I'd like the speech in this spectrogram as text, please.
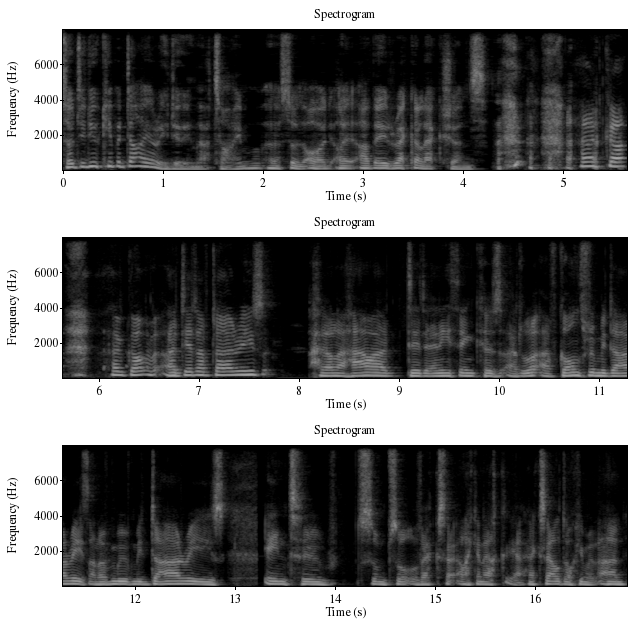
So, did you keep a diary during that time? Uh, so, or, are, are they recollections? I've got, I've got, I did have diaries. I don't know how I did anything because I've gone through my diaries and I've moved my diaries into some sort of Excel, like an yeah, Excel document, and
